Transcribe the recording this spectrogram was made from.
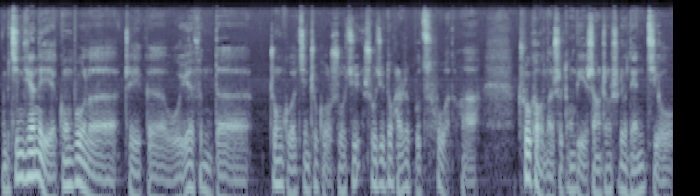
那么今天呢，也公布了这个五月份的中国进出口数据，数据都还是不错的啊。出口呢是同比上升十六点九，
